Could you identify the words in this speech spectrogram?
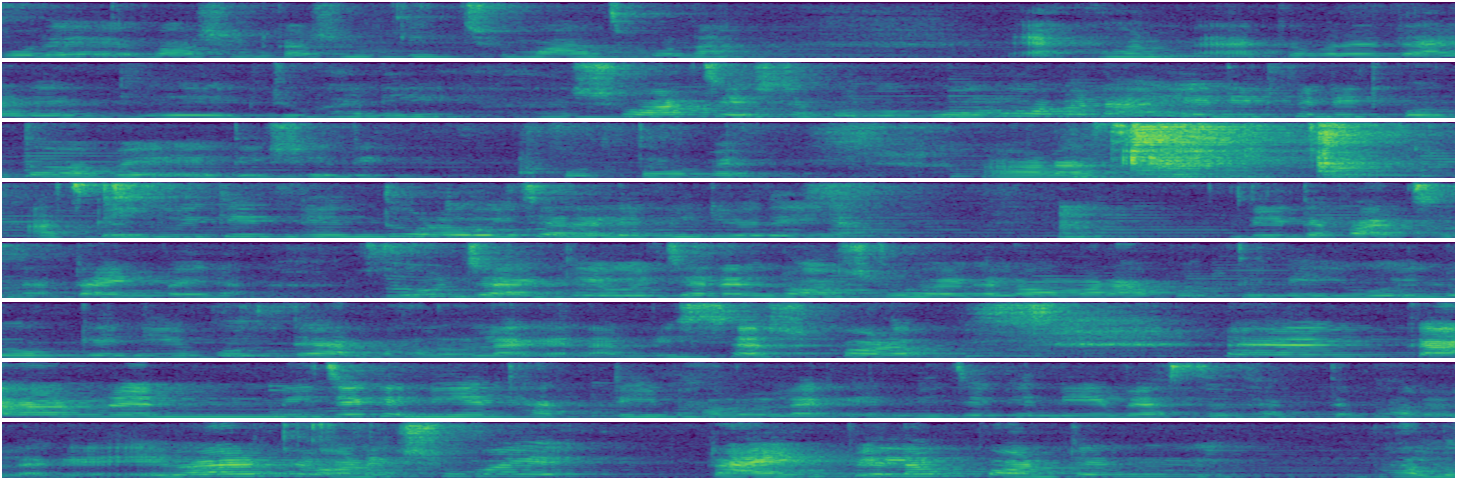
পরে বাসন কাসন কিচ্ছু মাজবো না। এখন একেবারে ডাইরেক্ট গিয়ে একটুখানি শোয়ার চেষ্টা করব। ঘুম হবে না এডিট ফেডিট করতে হবে, এদিক সেদিক করতে হবে। আর আজকে আজকে দুই তিন দিন ধরে ওই চ্যানেলে ভিডিও দিই না। দিতে পারছি না টাইম পাই না। দূর যাক ওই চ্যানেল নষ্ট হয়ে গেল, আমার আপত্তি নেই। ওই লোককে নিয়ে বলতে আর ভালো লাগে না, বিশ্বাস করো। কারণ নিজেকে নিয়ে থাকতেই ভালো লাগে, নিজেকে নিয়ে ব্যস্ত থাকতে ভালো লাগে। এবার অনেক সময় টাইম পেলাম কন্টেন্ট ভালো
